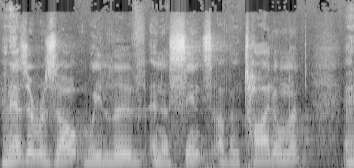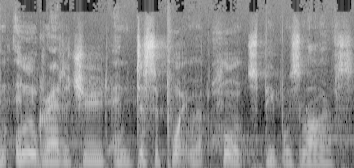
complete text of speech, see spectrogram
And as a result, we live in a sense of entitlement and ingratitude and disappointment haunts people's lives.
